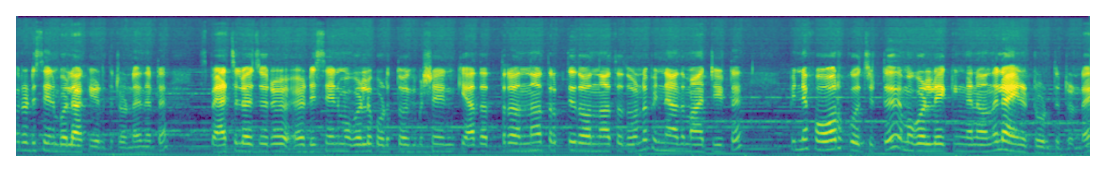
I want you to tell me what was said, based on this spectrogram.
ഒരു ഡിസൈൻ പോലെ ആക്കി എടുത്തിട്ടുണ്ട്. എന്നിട്ട് സ്പാച്ചിൽ വെച്ചൊരു ഡിസൈൻ മുകളിൽ കൊടുത്തു നോക്കി. പക്ഷേ എനിക്ക് അതത്ര ഒന്ന് തൃപ്തി തോന്നാത്തതുകൊണ്ട് പിന്നെ അത് മാറ്റിയിട്ട് പിന്നെ ഫോർക്ക് വെച്ചിട്ട് മുകളിലേക്ക് ഇങ്ങനെ ഒന്ന് ലൈൻ ഇട്ട് കൊടുത്തിട്ടുണ്ട്.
